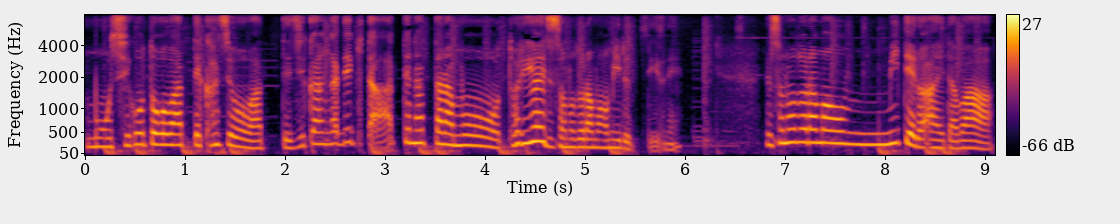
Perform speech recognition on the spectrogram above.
もう仕事終わって家事終わって時間ができたってなったらもうとりあえずそのドラマを見るっていうね。でそのドラマを見てる間は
